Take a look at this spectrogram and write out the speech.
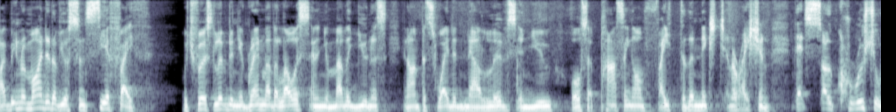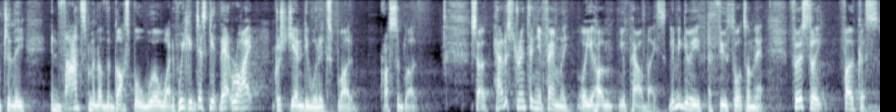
I've been reminded of your sincere faith, which first lived in your grandmother Lois and in your mother Eunice, and I'm persuaded now lives in you also, passing on faith to the next generation. That's so crucial to the advancement of the gospel worldwide. If we could just get that right, Christianity would explode across the globe. So, how to strengthen your family or your home, your power base? Let me give you a few thoughts on that. Firstly, focus.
